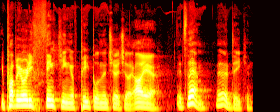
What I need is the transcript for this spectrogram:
you're probably already thinking of people in the church. You're like, oh, yeah, it's them. They're a deacon.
